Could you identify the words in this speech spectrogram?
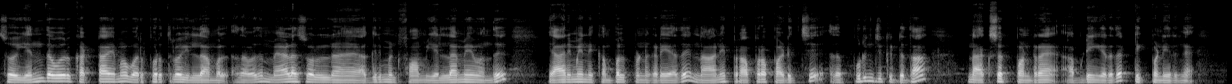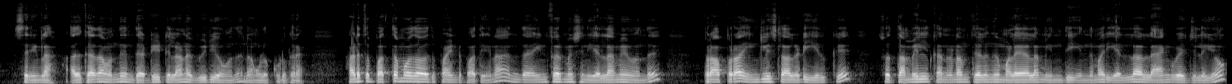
ஸோ எந்த ஒரு கட்டாயமோ வற்புறுத்தலோ இல்லாமல் அதாவது மேலே சொன்ன அக்ரிமெண்ட் ஃபார்ம் எல்லாமே வந்து யாருமே என்னை கம்பல் பண்ண கிடையாது. நானே ப்ராப்பராக படித்து அதை புரிஞ்சுக்கிட்டு தான் நான் அக்செப்ட் பண்ணுறேன் அப்படிங்கிறத டிக் பண்ணிடுங்க சரிங்களா? அதுக்காக தான் வந்து இந்த டீட்டெயிலான வீடியோ வந்து நான் உங்களுக்கு கொடுக்குறேன். அடுத்து பத்தொம்போதாவது பாயிண்ட் பார்த்தீங்கன்னா இந்த இன்ஃபர்மேஷன் எல்லாமே வந்து ப்ராப்பராக இங்கிலீஷில் ஆல்ரெடி இருக்குது ஸோ தமிழ் கன்னடம் தெலுங்கு மலையாளம் ஹிந்தி இந்த மாதிரி எல்லா லாங்குவேஜ்லேயும்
